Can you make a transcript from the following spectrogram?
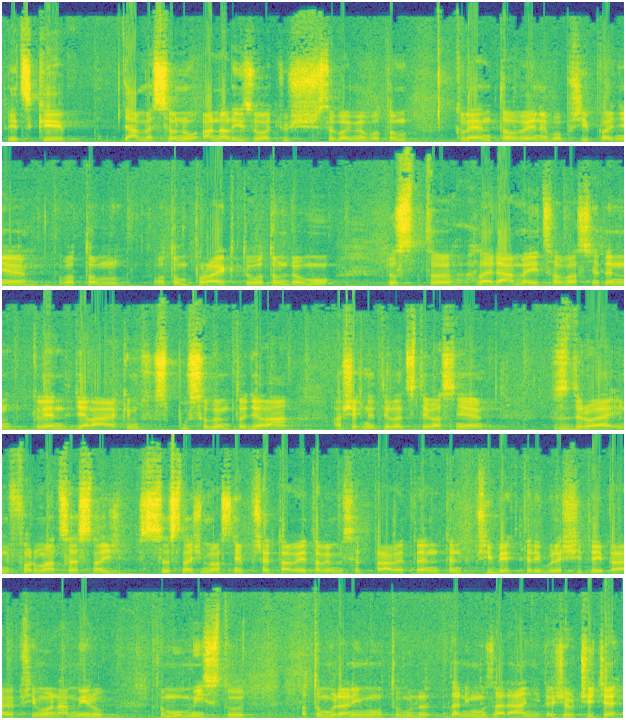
vždycky děláme silnou analýzu, ať už se bavíme o tom klientovi nebo případně o tom, o tom projektu, o tom domu. Dost hledáme i, co vlastně ten klient dělá, jakým způsobem to dělá a všechny tyhle ty vlastně zdroje informace snaž, se snažíme vlastně přetavit a vymyslet právě ten, ten příběh, který bude šitý právě přímo na míru tomu místu a tomu danému, tomu danému zadání. Takže určitě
